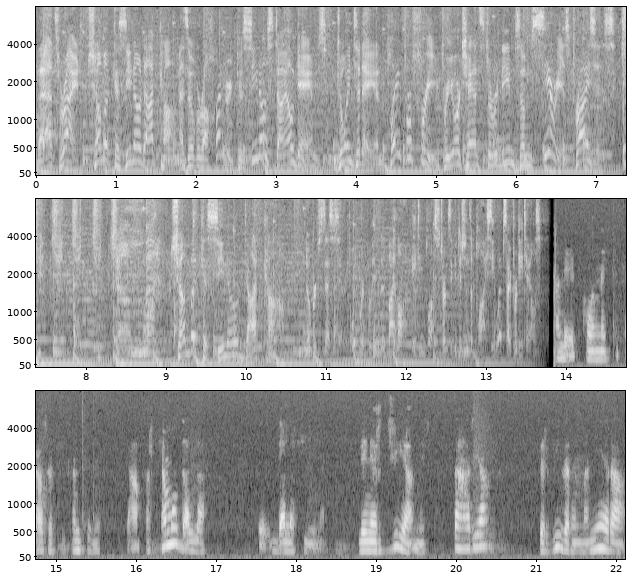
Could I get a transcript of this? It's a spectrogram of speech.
That's right. ChumbaCasino.com has over 100 casino style games. Join today and play for free for your chance to redeem some serious prizes. ChumbaCasino.com. No purchase necessary. Full prohibited by law. 18 plus terms and conditions apply. See website for details. Con efficacia, efficienza e necessità. Partiamo dalla, eh, dalla fine. L'energia necessaria per vivere in maniera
